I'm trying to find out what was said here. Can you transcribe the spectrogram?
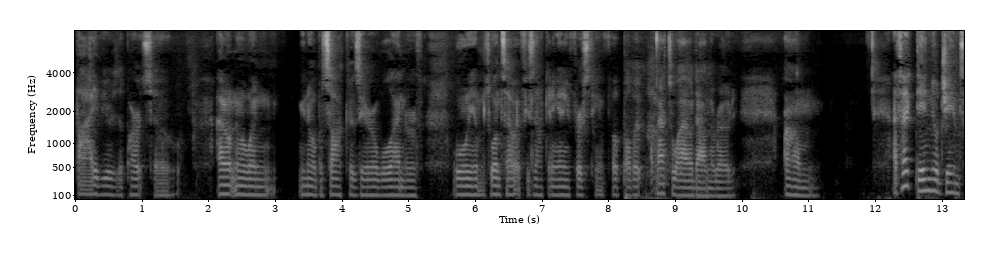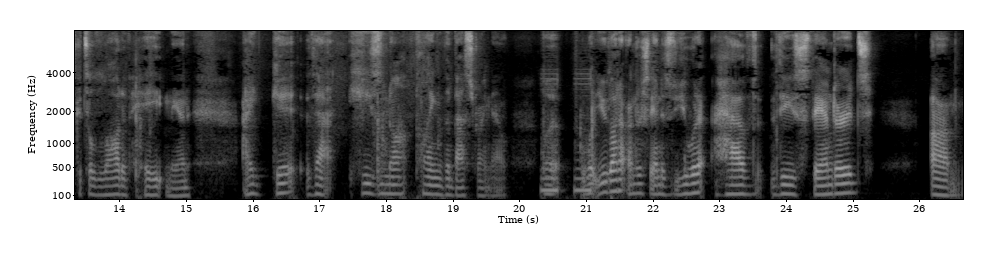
five years apart. So I don't know when you know Bissaka's era will end or if Williams once out if he's not getting any first team football, but that's a while down the road. Um, I feel like Daniel James gets a lot of hate, man. I get that he's not playing the best right now. But mm-hmm. what you gotta understand is you wouldn't have these standards, um,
